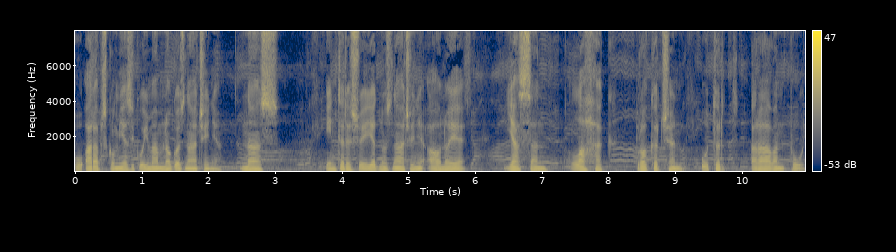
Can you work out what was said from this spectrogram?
u arapskom jeziku ima mnogo značenja. Nas interesuje jedno značenje, a ono je jasan, lahak, prokrčen, utrt, ravan put.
